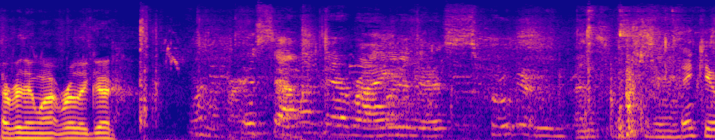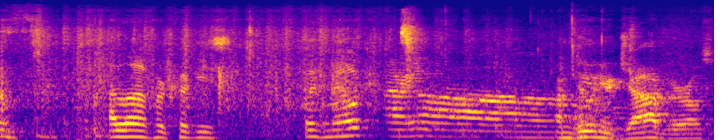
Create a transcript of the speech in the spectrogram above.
Everything went really good. There's salad there, Ryan, and there's fruit and, and some cheese. Thank you. I love her cookies. With milk? I'm doing your job, girls.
